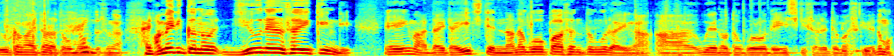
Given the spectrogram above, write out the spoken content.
伺えたらと思うんですが、はい。はい、アメリカの10年債金利、えー、今、だいたい1.75%ぐらいがあ上のところで意識されてますけれども、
